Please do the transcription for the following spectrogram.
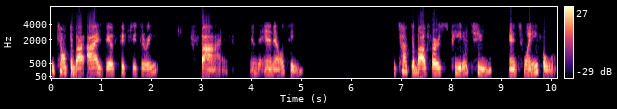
We talked about Isaiah 53, 5 in the NLT. We talked about First Peter 2 and 24.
